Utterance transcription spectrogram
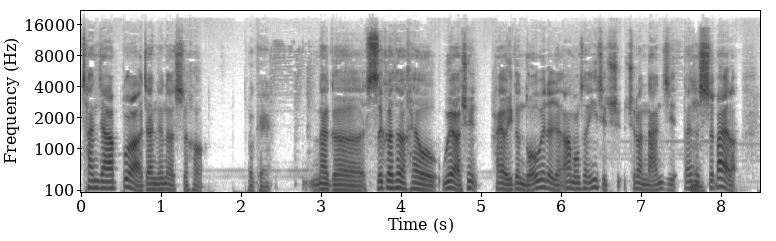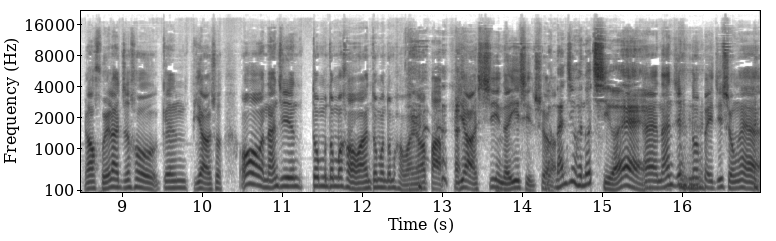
参加布尔战争的时候，，OK，那个斯科特还有威尔逊，还有一个挪威的人阿蒙森一起去去了南极，但是嗯失败了。然后回来之后跟比尔说：“哦，南极多么多么好玩，多么多么好玩。”然后把比尔吸引的一起去了。南极有很多企鹅哎哎，南极很多北极熊哎，，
